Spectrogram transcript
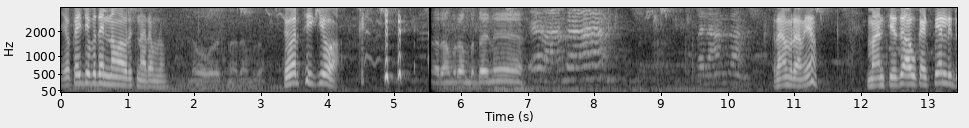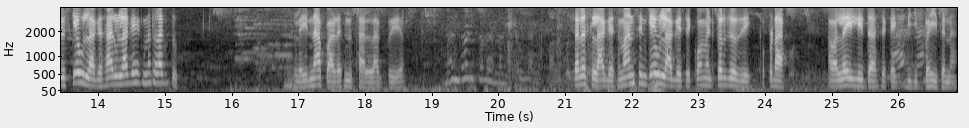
એવો કહી દે બધાને નવા વર્ષના રામ રામ. નવા વર્ષના રામ રામ. જોરથી કયો. રામ રામ બધાને રામ રામ. એમ? માનસીએ જો આવું કંઈક પહેરી લીધું છે કેવું લાગે? સારું લાગે કે નથી લાગતું? એટલે એ ના પાડે છે નથી સારું લાગતું એમ. સરસ લાગે છે. માનસીને કેવું લાગે છે? કોમેન્ટ કરજો જે કપડાં આવા લઈ લીધા છે કંઈક બીજી પહિતના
